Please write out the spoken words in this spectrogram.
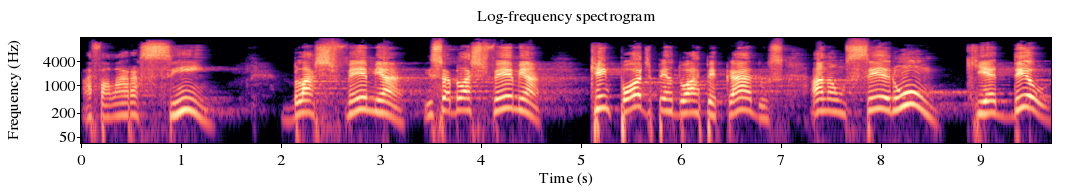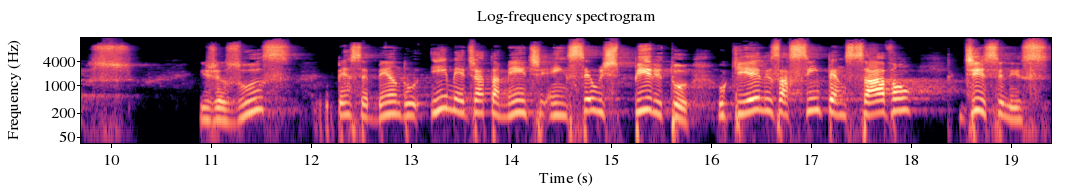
a falar assim? Blasfêmia, isso é blasfêmia. Quem pode perdoar pecados a não ser um que é Deus. E Jesus, percebendo imediatamente em seu espírito o que eles assim pensavam, disse-lhes:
